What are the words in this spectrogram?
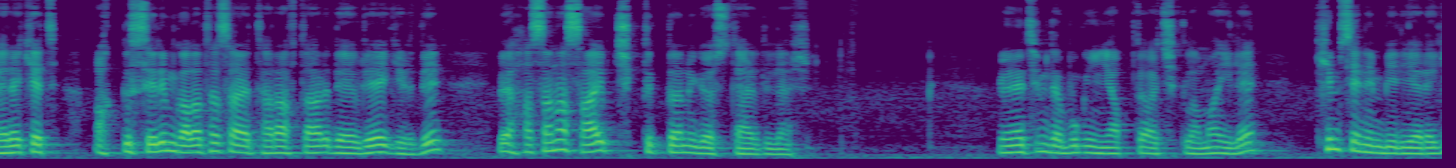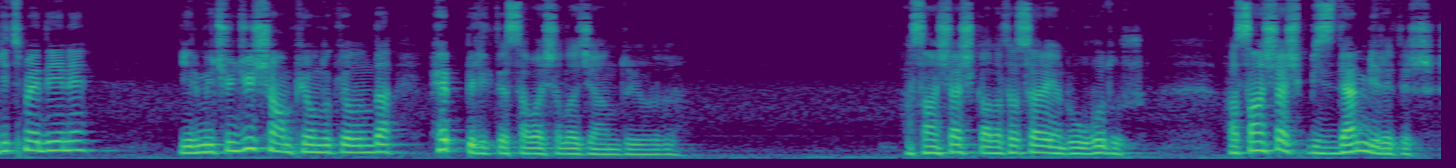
Bereket, aklı selim Galatasaray taraftarı devreye girdi ve Hasan'a sahip çıktıklarını gösterdiler. Yönetim de bugün yaptığı açıklama ile kimsenin bir yere gitmediğini, 23. şampiyonluk yolunda hep birlikte savaşılacağını duyurdu. Hasan Şaş Galatasaray'ın ruhudur. Hasan Şaş bizden biridir.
